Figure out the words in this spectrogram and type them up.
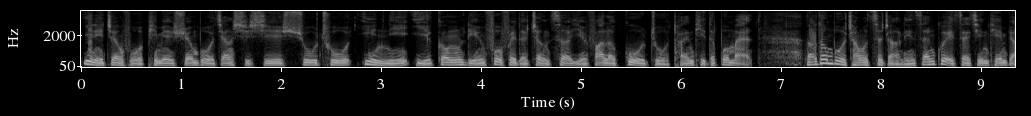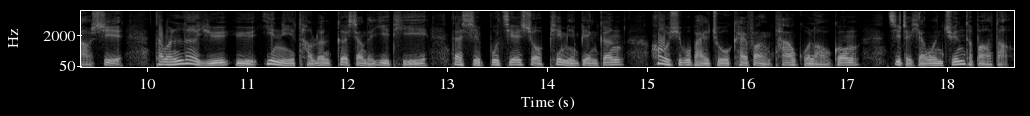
印尼政府片面宣布将实施输出印尼移工零付费的政策，引发了雇主团体的不满。劳动部常务次长林三桂在今天表示，他们乐于与印尼讨论各项的议题，但是不接受片面变更，后续不排除开放他国劳工。记者杨文军的报道。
